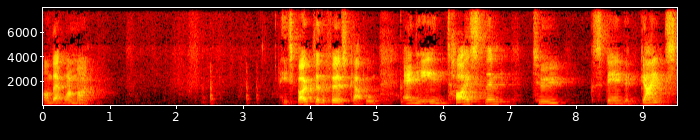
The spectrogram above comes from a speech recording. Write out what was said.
on that one moment. He spoke to the first couple and he enticed them to stand against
